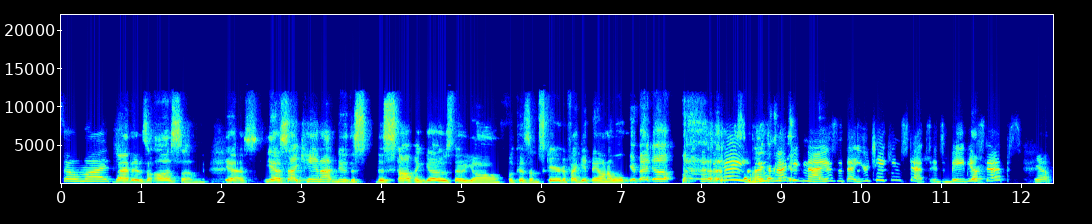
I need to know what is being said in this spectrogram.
so much. That is awesome. Yes. Yes. I cannot do this the stop and goes though, y'all, because I'm scared if I get down, I won't get back up. That's okay. I you recognize that, that you're taking steps. It's baby Yep. steps. Yep.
